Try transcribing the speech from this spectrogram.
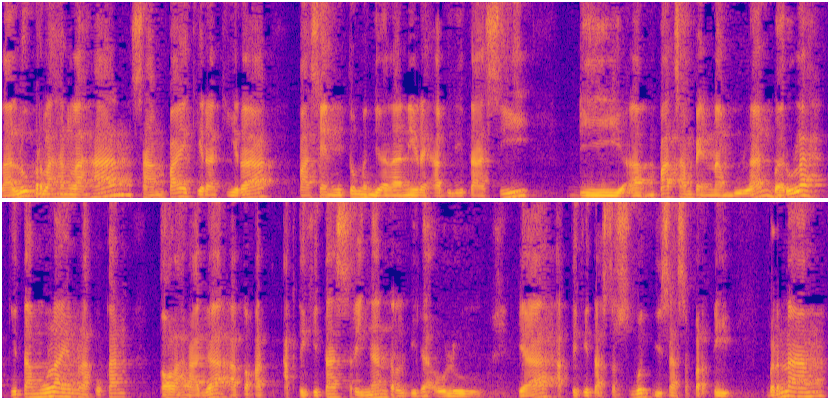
lalu perlahan-lahan sampai kira-kira pasien itu menjalani rehabilitasi di uh, eh, 4 sampai 6 bulan barulah kita mulai melakukan olahraga atau aktivitas ringan terlebih dahulu. Ya, aktivitas tersebut bisa seperti berenang,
